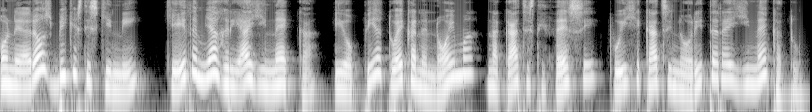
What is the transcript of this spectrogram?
Ο νεαρός μπήκε στη σκηνή και είδε μια γριά γυναίκα, η οποία του έκανε νόημα να κάτσει στη θέση που είχε κάτσει νωρίτερα η γυναίκα του.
